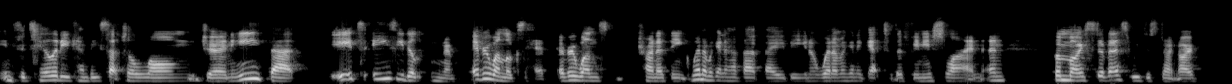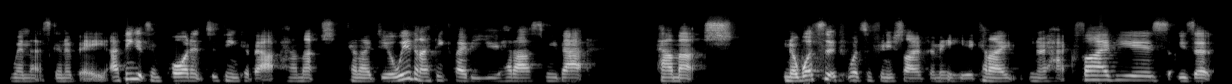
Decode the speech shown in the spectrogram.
infertility can be such a long journey that it's easy to, you know, everyone looks ahead. Everyone's trying to think, when am I going to have that baby? You know, when am I going to get to the finish line? And for most of us, we just don't know when that's going to be. I think it's important to think about how much can I deal with, and I think maybe you had asked me that. How much, you know, what's the what's the finish line for me here? Can I, you know, hack five years? Is it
